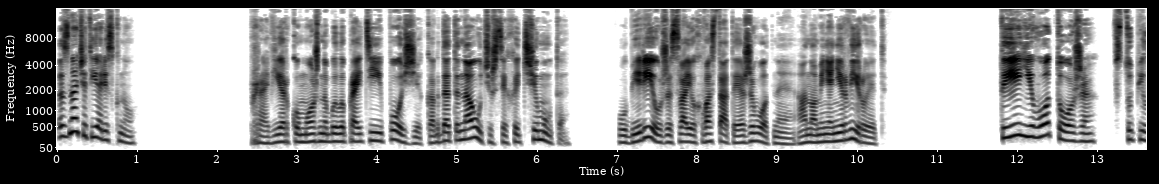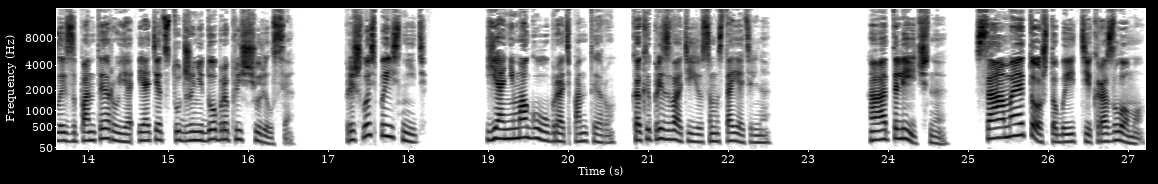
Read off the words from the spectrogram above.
«значит, я рискну». Проверку можно было пройти и позже, когда ты научишься хоть чему-то. Убери уже свое хвостатое животное, оно меня нервирует». «Ты его тоже», — вступилась за пантеру я, и отец тут же недобро прищурился. Пришлось пояснить. «Я не могу убрать пантеру, как и призвать ее самостоятельно». «Отлично. Самое то, чтобы идти к разлому».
